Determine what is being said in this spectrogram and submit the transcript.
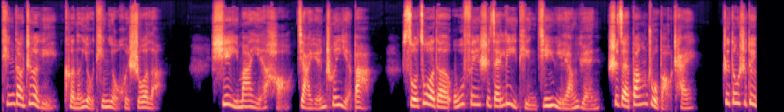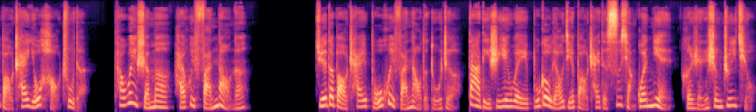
听到这里，可能有听友会说了，薛姨妈也好，贾元春也罢。所做的无非是在力挺金玉良缘，是在帮助宝钗，这都是对宝钗有好处的。他为什么还会烦恼呢？觉得宝钗不会烦恼的读者，大抵是因为不够了解宝钗的思想观念和人生追求。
